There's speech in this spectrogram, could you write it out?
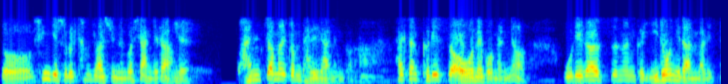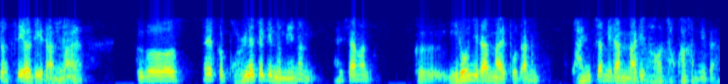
또 신기술을 창조할 수 있는 것이 아니라 예. 관점을 좀 달리하는 것. 아. 사실상 그리스 어원에 보면요. 우리가 쓰는 그 이론이란 말 있죠. theory란 네. 말. 그것의 그 본래적인 의미는 사실상은 그 이론이란 말보다는 관점이란 말이 더 적합합니다.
